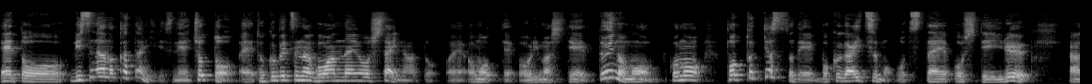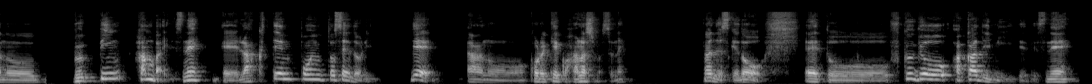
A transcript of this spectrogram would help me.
えっ、ー、と、リスナーの方にですね、ちょっと、え特別なご案内をしたいなと、え思っておりまして、というのも、この、ポッドキャストで僕がいつもお伝えをしている、あの、物品販売ですね、え楽天ポイント制度で、あの、これ結構話しますよね。なんですけど、えっ、と、副業アカデミーでですね、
